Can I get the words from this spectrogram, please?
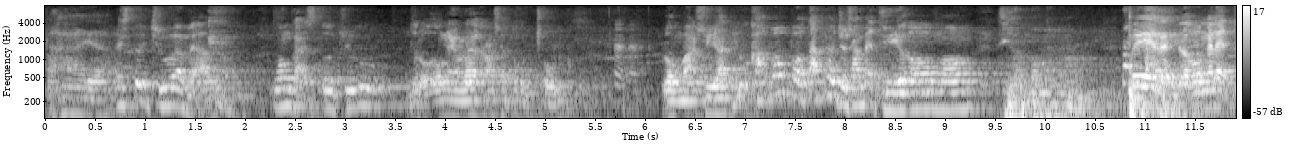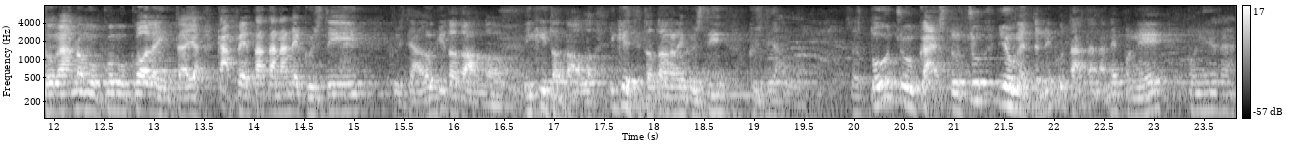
bahaya. Wis setuju ambek Allah. Wong gak setuju ndelok wong elek ora setuju. Lo maksiat itu gak apa-apa, tapi aja sampai diomong, diomong. Ndelok wong elek dongakno muga-muga oleh hidayah. Kabeh tatanane Gusti, Gusti Allah iki tata Allah. Iki tata Allah. Iki ditata oleh Gusti, Gusti Allah. Setuju gak setuju yo ngeten niku tatanane penge pangeran.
